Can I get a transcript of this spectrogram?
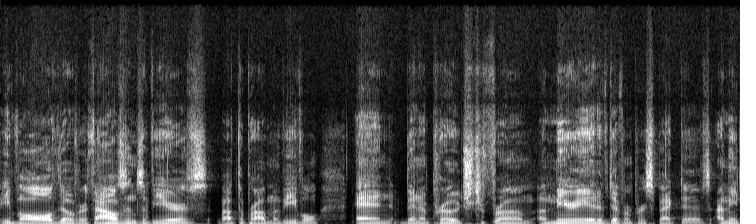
evolved over thousands of years about the problem of evil and been approached from a myriad of different perspectives. I mean,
